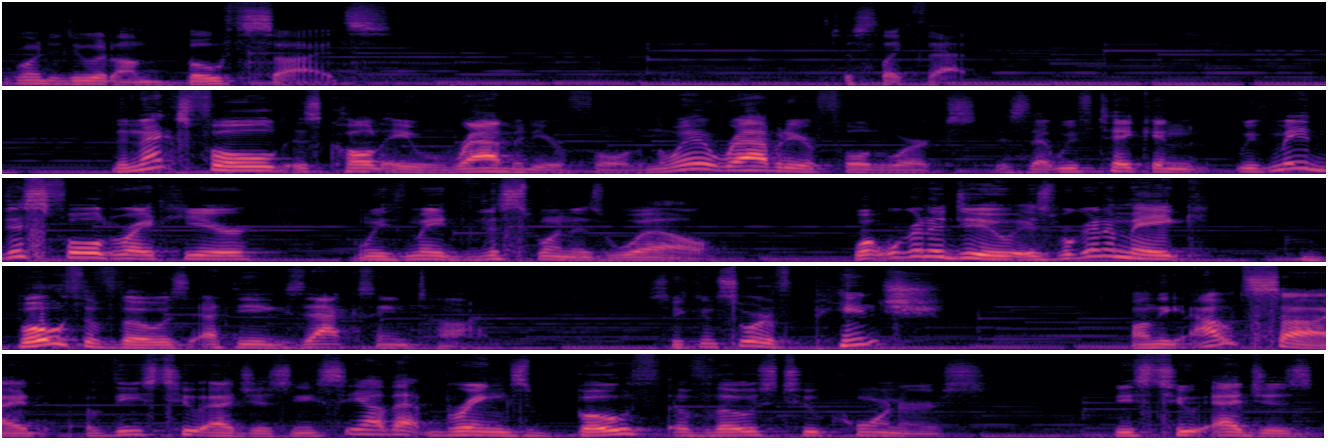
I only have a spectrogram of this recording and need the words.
We're going to do it on both sides. Just like that. The next fold is called a rabbit ear fold. And the way a rabbit ear fold works is that we've taken, we've made this fold right here, and we've made this one as well. What we're going to do is we're going to make both of those at the exact same time. So you can sort of pinch on the outside of these two edges, and you see how that brings both of those two corners, these two edges,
